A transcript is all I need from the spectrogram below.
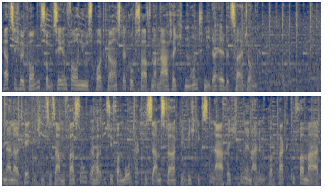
Herzlich willkommen zum CNV News Podcast der Cuxhavener Nachrichten und Niederelbe Zeitung. In einer täglichen Zusammenfassung erhalten Sie von Montag bis Samstag die wichtigsten Nachrichten in einem kompakten Format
